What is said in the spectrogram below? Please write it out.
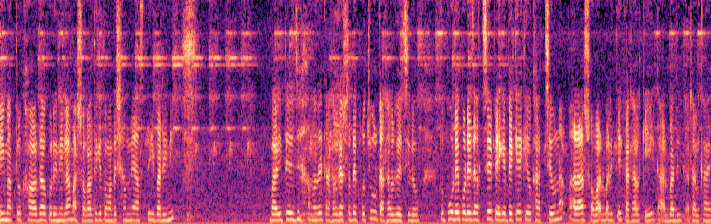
এই মাত্র খাওয়া দাওয়া করে নিলাম, আর সকাল থেকে তোমাদের সামনে আসতেই পারিনি। বাড়িতে যে আমাদের কাঁঠাল গাছটাতে প্রচুর কাঁঠাল হয়েছিল। তো পড়ে পড়ে যাচ্ছে, পেকে পেকে কেউ খাচ্ছেও না, আর আর সবার বাড়িতে কাঁঠাল কে, কার বাড়ির কাঁঠাল খায়?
